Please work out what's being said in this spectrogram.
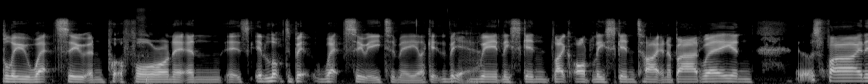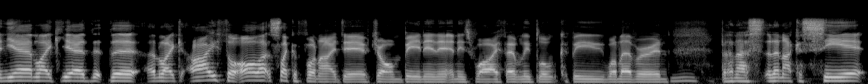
blue wetsuit and put a four on it and it's it looked a bit wetsuity to me like it's a bit Yeah. weirdly skin like oddly skin tight in a bad way and it was fine and yeah like yeah the, the like I thought oh that's like a fun idea of John being in it and his wife Emily Blunt could be whatever and mm. but then I and then I could see it,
